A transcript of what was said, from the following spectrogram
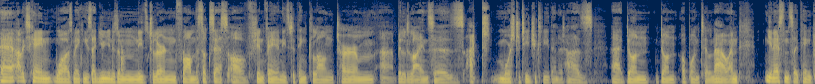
uh, Alex Kane was making is that unionism needs to learn from the success of Sinn Féin. It needs to think long term, uh, build alliances, act more strategically than it has uh, done done up until now. And in essence, I think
